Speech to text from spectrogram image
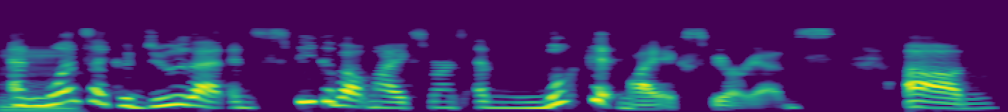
Mm. And hmm. once I could do that and speak about my experience and look at my experience, um,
